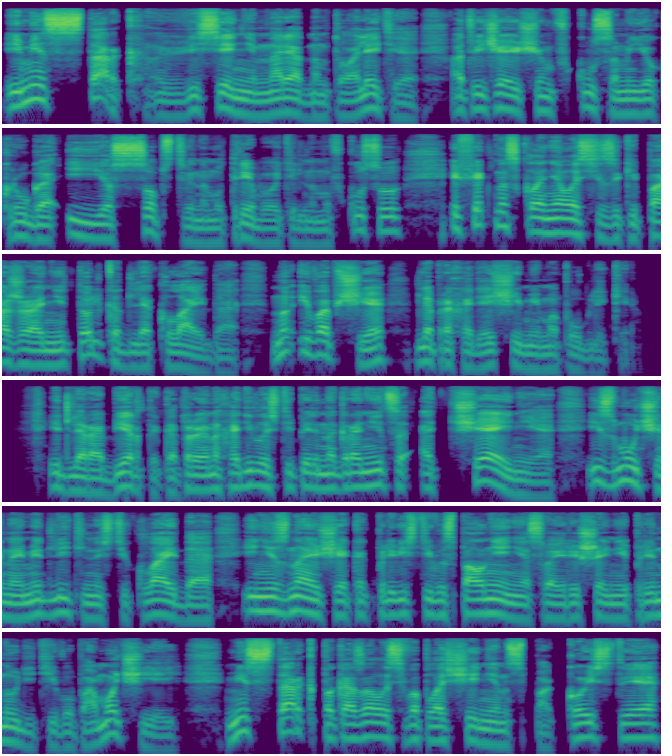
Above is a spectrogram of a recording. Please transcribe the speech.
И мисс Старк в весеннем нарядном туалете, отвечающем вкусом ее круга и ее собственному требовательному вкусу, эффектно склонялась из экипажа не только для Клайда, но и вообще для проходящей мимо публики. И для Роберты, которая находилась теперь на границе отчаяния, измученная медлительностью Клайда и не знающая, как привести в исполнение свое решение принудить его помочь ей, мисс Старк показалась воплощением спокойствия,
